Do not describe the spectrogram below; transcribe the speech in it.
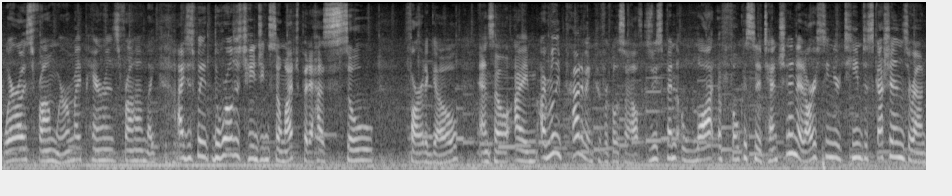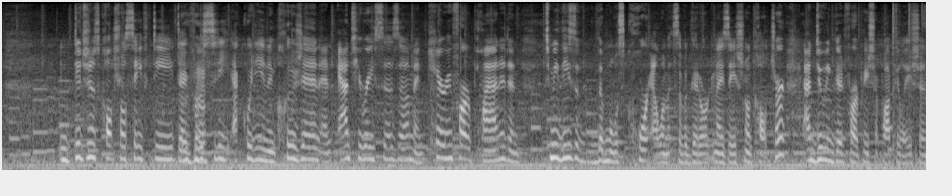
where I was from, where are my parents from. Like I just the world is changing so much, but it has so far to go. And so I'm, I'm really proud of Vancouver Coastal Health because we spend a lot of focus and attention at our senior team discussions around Indigenous cultural safety, mm-hmm. diversity, equity and inclusion, and anti-racism, and caring for our planet. And to me, these are the most core elements of a good organizational culture and doing good for our patient population.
